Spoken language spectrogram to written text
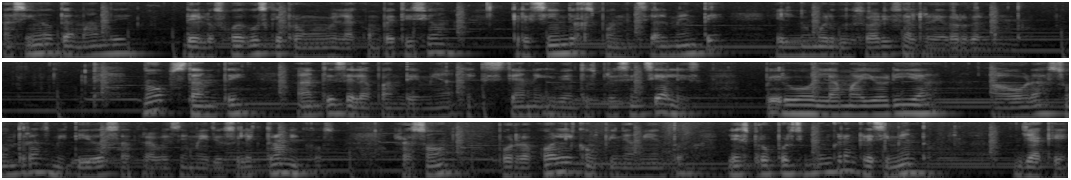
haciéndote amante de los juegos que promueven la competición, creciendo exponencialmente el número de usuarios alrededor del mundo. No obstante, antes de la pandemia existían eventos presenciales, pero la mayoría ahora son transmitidos a través de medios electrónicos, razón por la cual el confinamiento les proporcionó un gran crecimiento, ya que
